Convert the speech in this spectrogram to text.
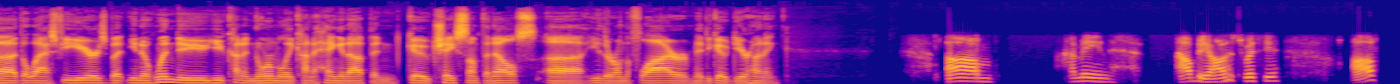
uh, the last few years, but you know, when do you kind of normally kind of hang it up and go chase something else, uh, either on the fly or maybe go deer hunting? Um, I mean, I'll be honest with you. I'll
